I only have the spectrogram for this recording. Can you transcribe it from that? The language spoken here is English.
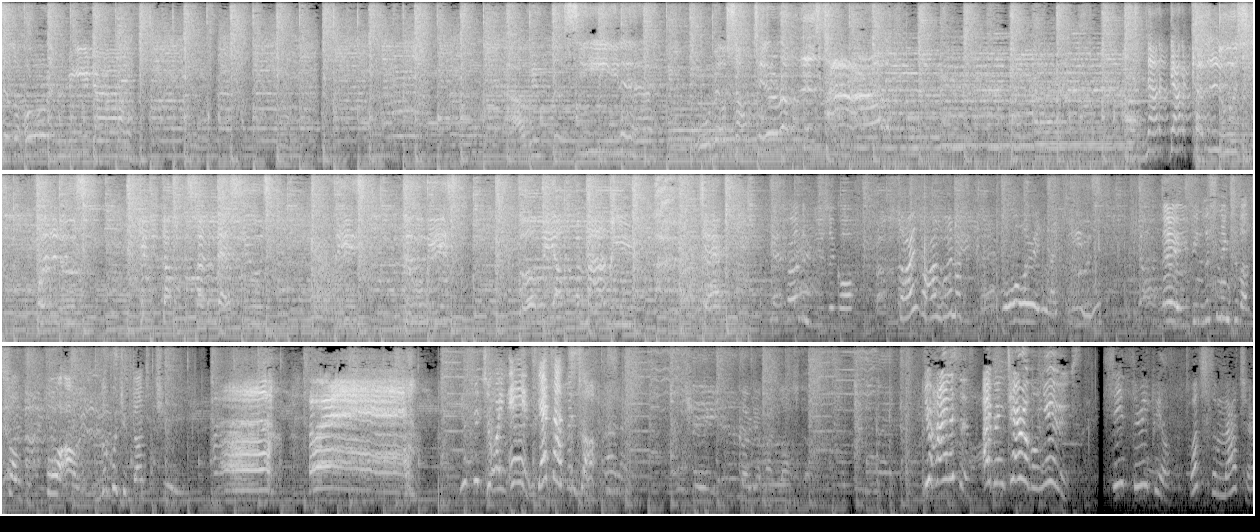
Now song for four hours. Look what you've done to Chewie. You should join in. Get up and talk. Chewie, go get my blaster. Your Highnesses, I bring terrible news. C-3PO, what's the matter?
